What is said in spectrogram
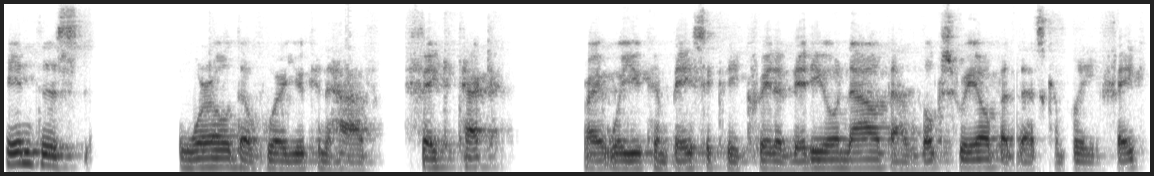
in this world of where you can have fake tech, right, where you can basically create a video now that looks real but that's completely fake,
